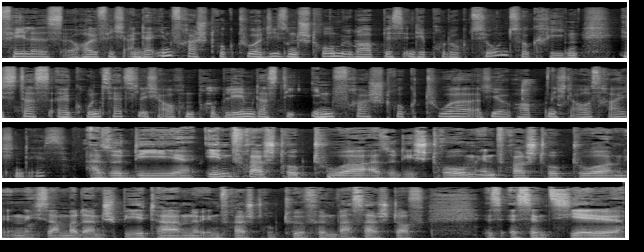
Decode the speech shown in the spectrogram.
fehle es häufig an der Infrastruktur, diesen Strom überhaupt bis in die Produktion zu kriegen. Ist das äh, grundsätzlich auch ein Problem, dass die Infrastruktur hier überhaupt nicht ausreichend ist? Also die Infrastruktur, also die Strominfrastruktur und ich sage mal dann später eine Infrastruktur für den Wasserstoff ist essentiell,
